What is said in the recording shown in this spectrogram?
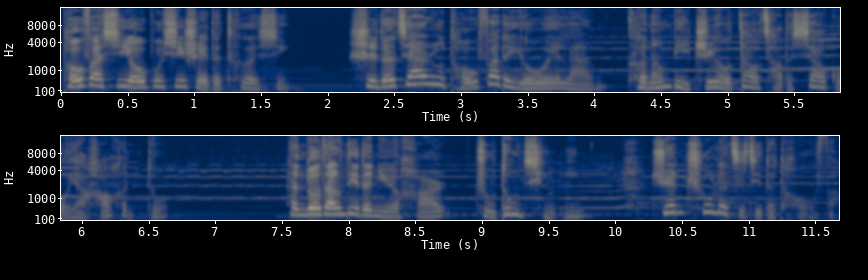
头发吸油不吸水的特性，使得加入头发的油微蓝可能比只有稻草的效果要好很多。很多当地的女孩主动请缨，捐出了自己的头发，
